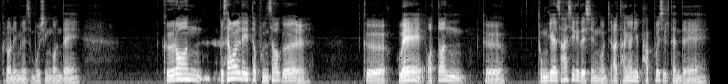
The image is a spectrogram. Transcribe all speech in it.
그런 의미에서 모신 건데 그런 그 생활 데이터 분석을 그 왜 어떤 그 동계에서 하시게 되시는 건지 아 당연히 바쁘실 텐데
